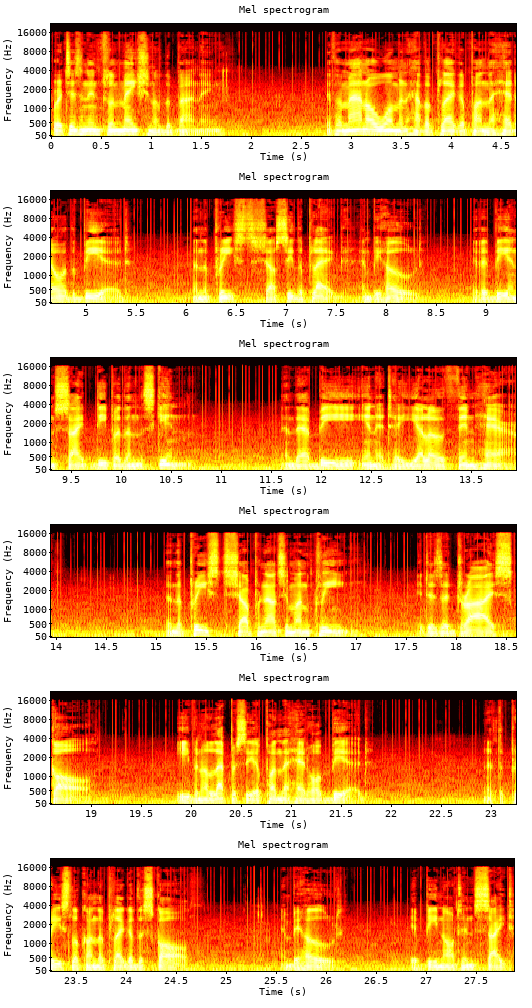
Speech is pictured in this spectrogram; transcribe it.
For it is an inflammation of the burning. If a man or woman have a plague upon the head or the beard, then the priest shall see the plague, and behold, if it be in sight deeper than the skin, and there be in it a yellow thin hair, then the priest shall pronounce him unclean. It is a dry scall, even a leprosy upon the head or beard. Let the priest look on the plague of the scall, and behold, it be not in sight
